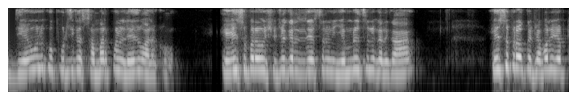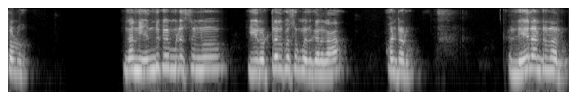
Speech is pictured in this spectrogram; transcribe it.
దేవునికి పూర్తిగా సమర్పణ లేదు వాళ్ళకు. ఏసుప్రభు శుచకరణ చేస్తారని ఎమ్మిడిస్తున్న కనుక యేసుప్రభు ఒక జపలు చెప్తాడు. నన్ను ఎందుకు ఎమ్మిడిస్తున్నావు ఈ రొట్టెల కోసం కదా అంటాడు. నేను అంటున్నాను.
